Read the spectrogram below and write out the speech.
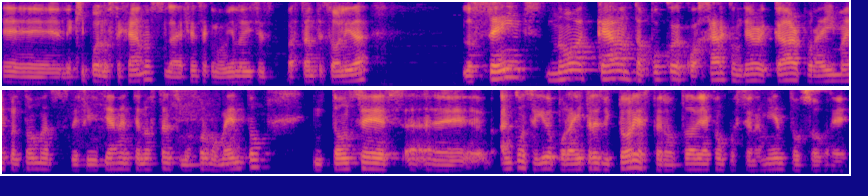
eh, el equipo de los Tejanos, la defensa, como bien lo dices, bastante sólida. Los Saints no acaban tampoco de cuajar con Derek Carr, por ahí Michael Thomas definitivamente no está en su mejor momento. Entonces, eh, han conseguido por ahí tres victorias, pero todavía con cuestionamiento sobre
